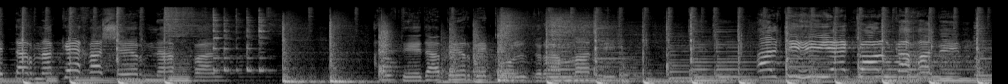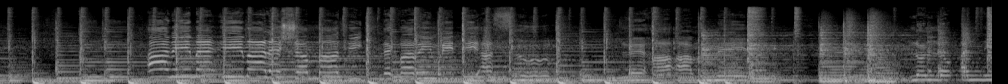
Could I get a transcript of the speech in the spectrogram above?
את ארנקך אשר נפל. אל תדבר בקול דרמטי, אסור להאמין. לא, לא, אני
